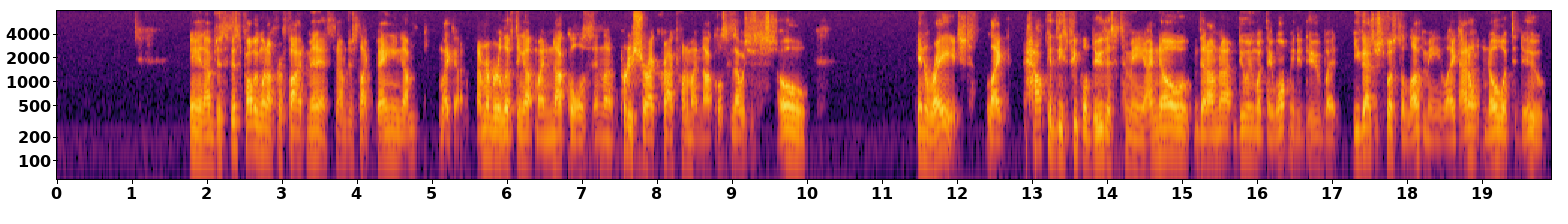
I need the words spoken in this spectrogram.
And I'm just this probably went on for five minutes, and I'm just like banging. I'm like I remember lifting up my knuckles, and I'm pretty sure I cracked one of my knuckles because I was just so enraged. Like, how could these people do this to me? I know that I'm not doing what they want me to do, but you guys are supposed to love me. Like, I don't know what to do.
